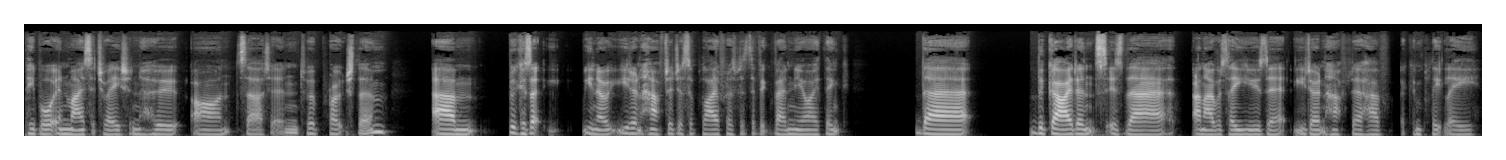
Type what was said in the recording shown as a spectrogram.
people in my situation who aren't certain to approach them, um, because uh, you know you don't have to just apply for a specific venue. I think there the guidance is there, and I would say use it. You don't have to have a completely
